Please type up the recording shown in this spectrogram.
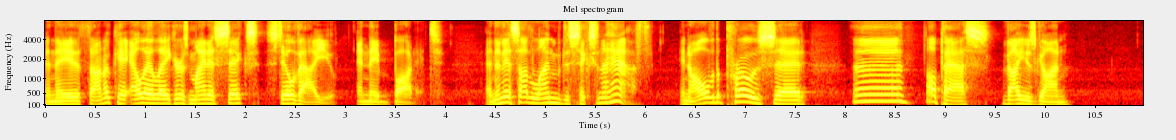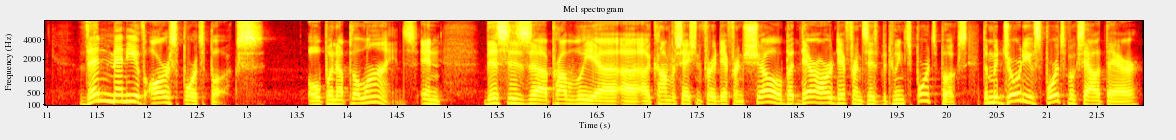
and they thought, okay, LA Lakers minus six, still value. And they bought it. And then they saw the line move to six and a half. And all of the pros said, uh, I'll pass. Value's gone. Then many of our sports books open up the lines. And this is uh, probably a, a, conversation for a different show, but there are differences between sports books. The majority of sports books out there,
